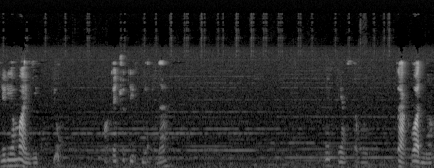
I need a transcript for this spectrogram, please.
Зелье магии купил. Вот я что-то их нет, да? Ну хрен с тобой. Так, ладно.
